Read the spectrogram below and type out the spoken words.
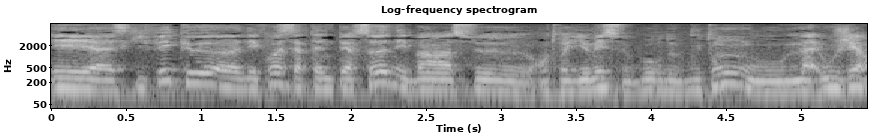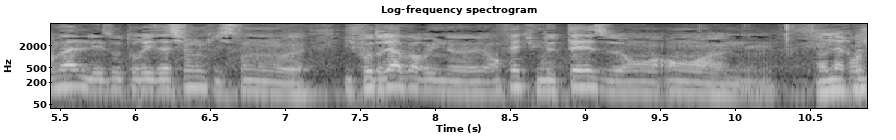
Et euh, ce qui fait que euh, des fois certaines personnes eh ben, se, entre guillemets, se gourdent de boutons ou, ou gèrent mal les autorisations qui sont. euh, il faudrait avoir une, euh, en fait une thèse en, en, euh, En en ergonomie.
